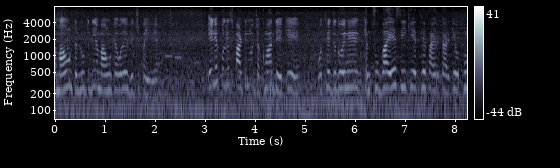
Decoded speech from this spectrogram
ਅਮਾਉਂਟ ਲੁੱਟ ਦੀ ਅਮਾਉਂਟ ਹੈ ਉਹਦੇ ਵਿੱਚ ਪਈ ਹੈ। ਇਹਨੇ ਪੁਲਿਸ ਪਾਰਟੀ ਨੂੰ ਚਕਮਾ ਦੇ ਕੇ ਉੱਥੇ ਜਦੋਂ ਇਹਨੇ ਮਨਸੂਬਾ ਇਹ ਸੀ ਕਿ ਇੱਥੇ ਫਾਇਰ ਕਰਕੇ ਉੱਥੋਂ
